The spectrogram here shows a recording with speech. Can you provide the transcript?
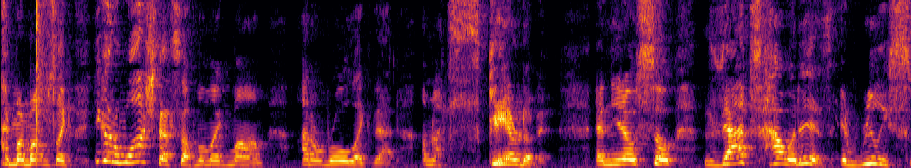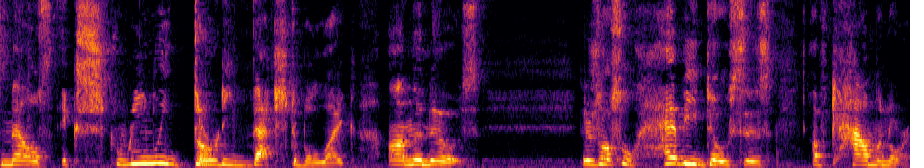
And my mom's like, you gotta wash that stuff. I'm like, Mom, I don't roll like that. I'm not scared of it. And you know, so that's how it is. It really smells extremely dirty vegetable like on the nose. There's also heavy doses of cow manure.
